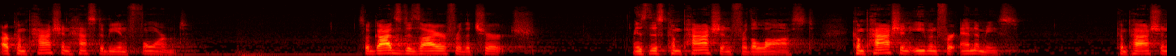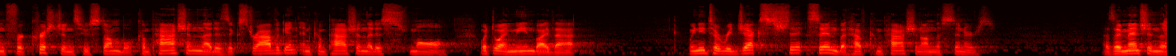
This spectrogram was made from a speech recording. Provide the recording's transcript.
Our compassion has to be informed. So, God's desire for the church is this compassion for the lost, compassion even for enemies, compassion for Christians who stumble, compassion that is extravagant and compassion that is small. What do I mean by that? We need to reject sin but have compassion on the sinners. As I mentioned, the,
